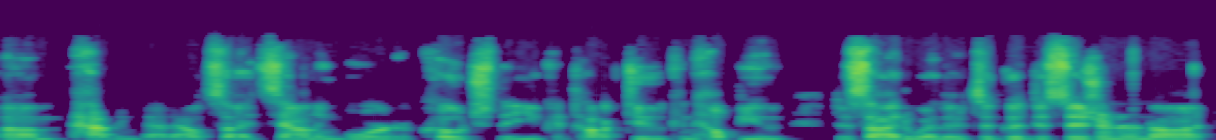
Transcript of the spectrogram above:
um, having that outside sounding board or coach that you can talk to can help you decide whether it's a good decision or not.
